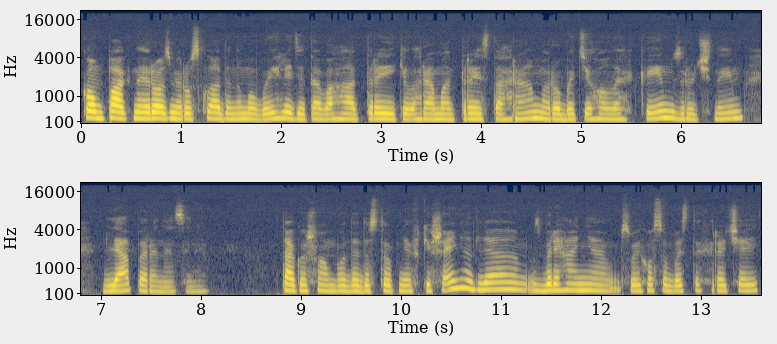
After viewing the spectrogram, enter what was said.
Компактний розмір у складеному вигляді та вага 3 кг 300 г робить його легким, зручним для перенесення. Також вам буде доступні в кишеню для зберігання своїх особистих речей,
